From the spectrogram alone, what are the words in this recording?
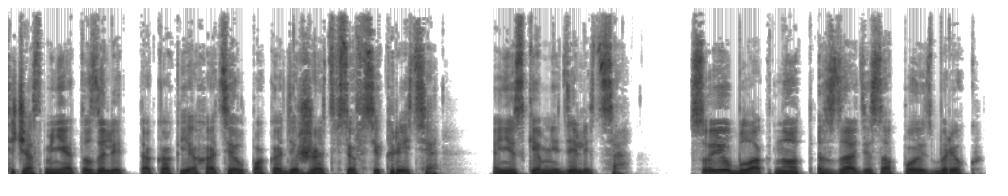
Сейчас меня это злит, так как я хотел пока держать все в секрете и ни с кем не делиться. Сую блокнот сзади за пояс брюк,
